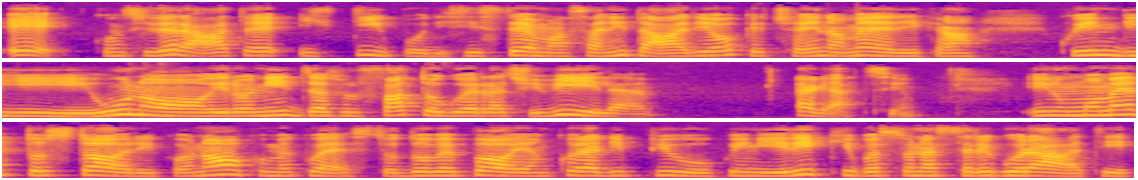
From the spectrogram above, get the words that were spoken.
e considerate il tipo di sistema sanitario che c'è in America. Quindi uno ironizza sul fatto guerra civile. Ragazzi, in un momento storico no? come questo, dove poi ancora di più, quindi i ricchi possono essere curati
